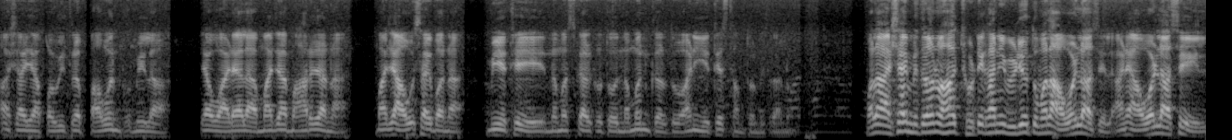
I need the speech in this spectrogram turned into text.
अशा या पवित्र पावनभूमीला या वाड्याला माझ्या महाराजांना माझ्या आऊसाहेबांना मी येथे नमस्कार करतो नमन करतो आणि येथेच थांबतो मित्रांनो. मला अशा मित्रांनो हा छोटेखानी व्हिडिओ तुम्हाला आवडला असेल आणि आवडला असेल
